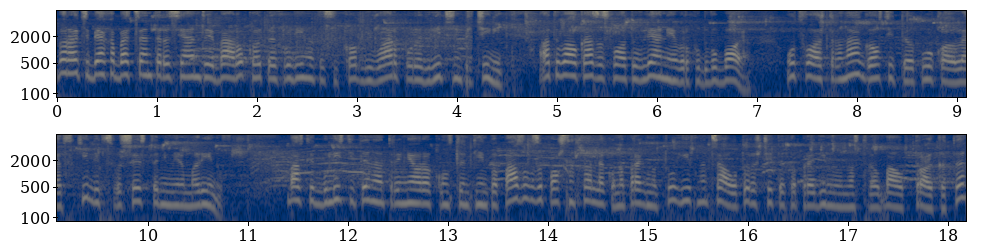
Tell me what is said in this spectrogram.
Баройци бяха без центъра си Анджей Баро, който е в родината си Кот Дивуар поради лични причини, а това оказа своето влияние върху двобоя. От своя страна, гостите от Луко Левски липсваше Станимир Маринов. Баскетболистите на треньора Константин Папазов започнаха леко напрегнато и в началото разчитаха предимно на стрелба от тройката,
